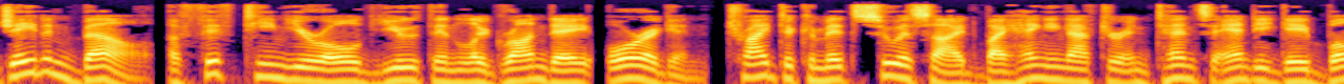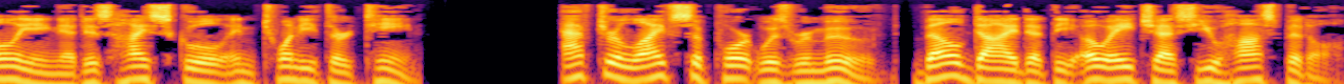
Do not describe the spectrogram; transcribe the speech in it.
Jadin Bell, a 15-year-old youth in La Grande, Oregon, tried to commit suicide by hanging after intense anti-gay bullying at his high school in 2013. After life support was removed, Bell died at the OHSU hospital.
